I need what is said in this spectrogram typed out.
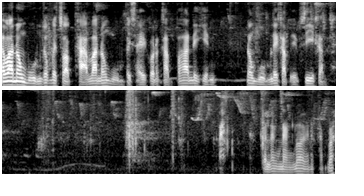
แต่ว่าน้องบุ๋มต้องไปสอบถามว่าน้องบุ๋มไปใส่ก่อนนะครับเพราะท่านได้เห็นน้องบุ๋มเลยครับ FC ครับกำลังนั่งรออยนะครับนะ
